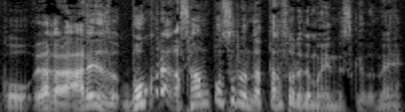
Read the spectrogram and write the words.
こう、だからあれですよ。僕らが散歩するんだったらそれでもいいんですけどね。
